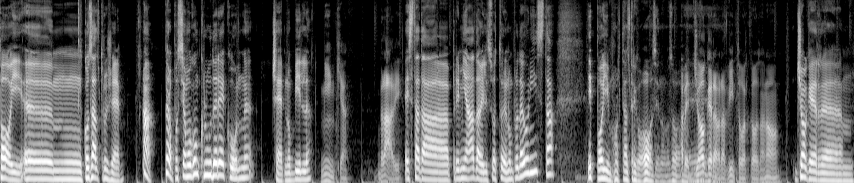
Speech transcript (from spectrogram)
Poi, ehm, cos'altro c'è? Ah, però possiamo concludere con Chernobyl. Minchia. Bravi. È stata premiata per il suo attore non protagonista e poi molte altre cose, non lo so. Vabbè, eh, Joker avrà vinto qualcosa, no? Joker... ehm,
